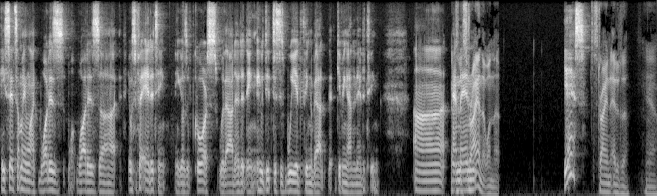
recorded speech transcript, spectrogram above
he said something like, "What is what, what is?" Uh, it was for editing. He goes, "Of course, without editing." He did just this weird thing about giving out an editing. Uh, It was and an then Australian that won that. yes, Australian editor. Yeah.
